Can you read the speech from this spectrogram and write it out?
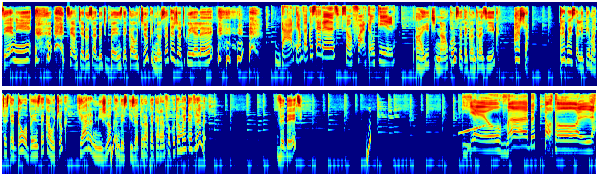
Semi, ți-am cerut să aduci benzi de cauciuc, nu să te joci cu ele? Dar te-am făcut să râzi, sunt foarte util. Aici n-am cum să te contrazic. Așa, trebuie să lipim aceste două benzi de cauciuc chiar în mijloc în deschizătura pe care am făcut-o mai devreme Vedeți? Eu văd totul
